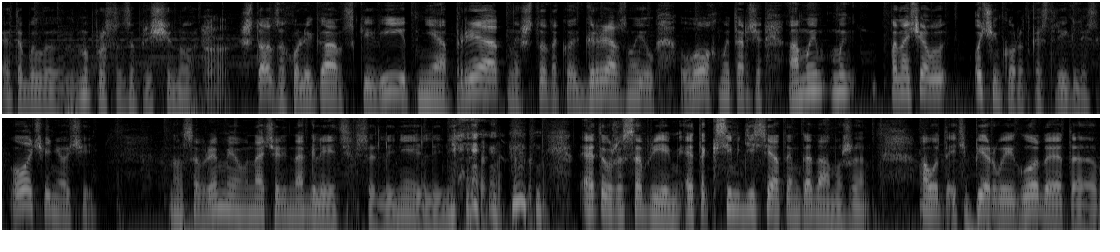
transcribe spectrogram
это было, ну, просто запрещено. Ага. Что за хулиганский вид, неопрятный, что такое грязный лох мы торчим. А мы, мы поначалу очень коротко стриглись, очень-очень. Но со временем начали наглеть все длиннее и длиннее. Это уже со временем. Это к 70-м годам уже. А вот эти первые годы это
